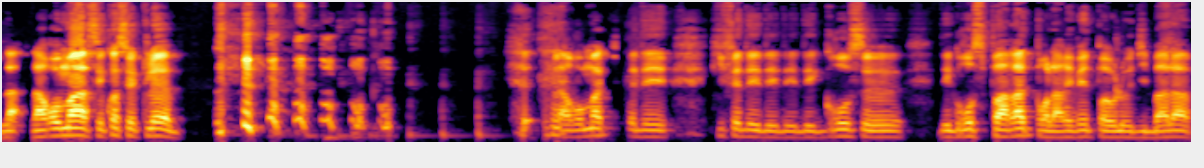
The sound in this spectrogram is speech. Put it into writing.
La, la Roma, c'est quoi ce club? La Roma qui fait des, qui fait des, des, des, des grosses, euh, des grosses parades pour l'arrivée de Paolo Dybala.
